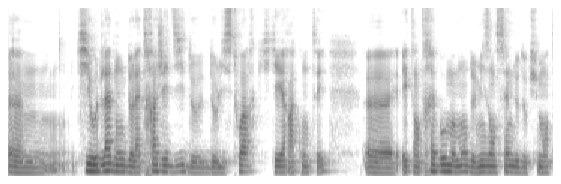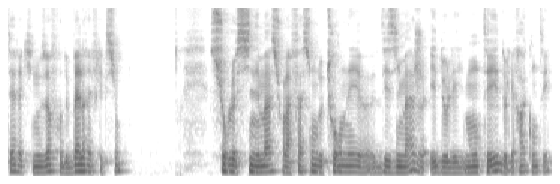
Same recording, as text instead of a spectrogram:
euh, qui au-delà donc de la tragédie de, l'histoire qui est racontée, euh, est un très beau moment de mise en scène de documentaire et qui nous offre de belles réflexions. sur le cinéma, sur la façon de tourner euh, des images et de les monter, de les raconter,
